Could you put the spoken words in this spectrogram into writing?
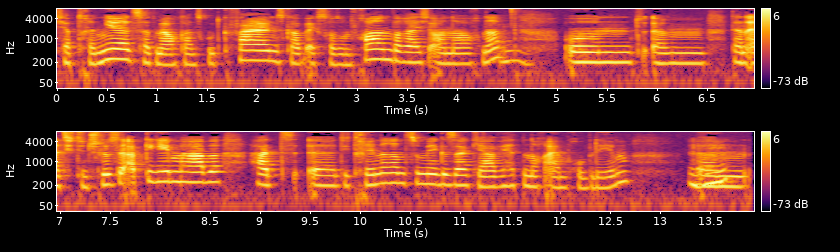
Ich habe trainiert. Es hat mir auch ganz gut gefallen. Es gab extra so einen Frauenbereich auch noch. Ne? Und ähm, dann, als ich den Schlüssel abgegeben habe, hat äh, die Trainerin zu mir gesagt, ja, wir hätten noch ein Problem. Ähm,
